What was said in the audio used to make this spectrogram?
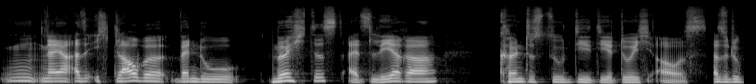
hm, naja, also ich glaube, wenn du möchtest als Lehrer könntest du die dir durchaus, also du,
